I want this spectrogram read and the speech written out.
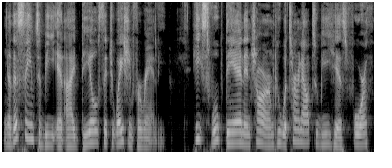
Now, this seemed to be an ideal situation for Randy. He swooped in and charmed who would turn out to be his fourth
